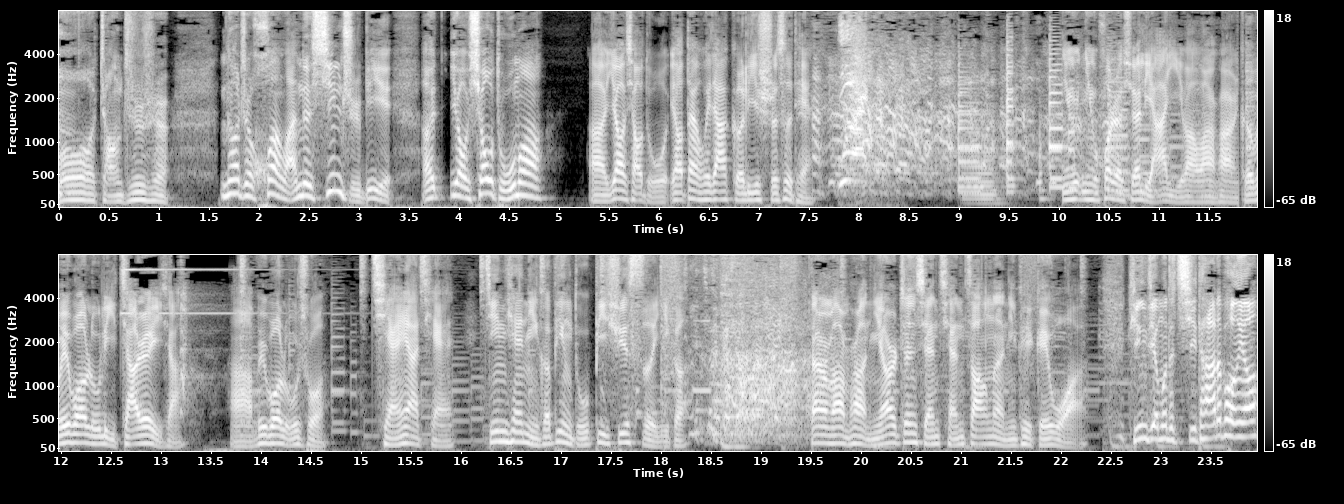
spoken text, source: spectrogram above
哦，长知识。那这换完的新纸币，呃，要消毒吗？啊，要消毒，要带回家隔离十四天。你你或者学李阿姨吧，王小胖，搁微波炉里加热一下。啊，微波炉说，钱呀钱，今天你和病毒必须死一个。但是王小胖，你要是真嫌钱脏呢，你可以给我。听节目的其他的朋友，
